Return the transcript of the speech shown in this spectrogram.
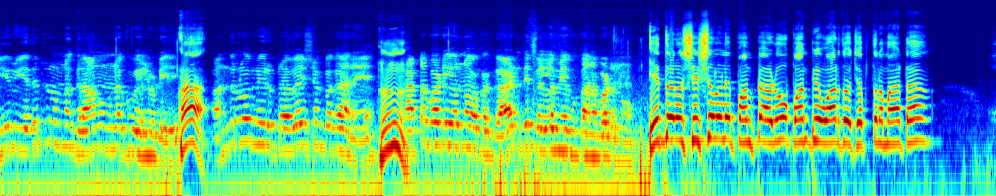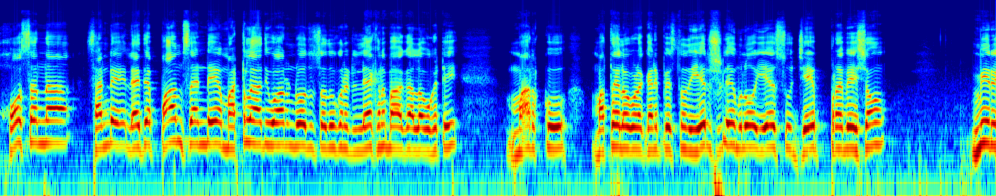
మీరు ఎదుటనున్న గ్రామమునకు వెళ్ళుడి. అందులో మీరు ప్రవేశింపగానే. కట్టబడి ఉన్న ఒక గాడిద పిల్ల మీకు కనబడును. ఇద్దరు శిష్యులని పంపాడు. పంపి వారితో చెప్తున్న మాట హోసన్న సండే లేదా పామ్ సండే మట్టల ఆదివారం రోజు చదువుకున్న లేఖన భాగాల్లో ఒకటి. మార్కు మతలో కూడా కనిపిస్తుంది. ఎరుషులేములో యేసు జయప్రవేశం. మీరు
